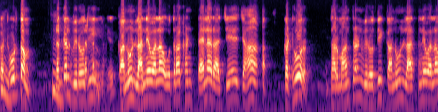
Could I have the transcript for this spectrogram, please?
कठोरतम नकल विरोधी कानून लाने वाला उत्तराखंड पहला राज्य है जहाँ कठोर धर्मांतरण विरोधी कानून लाने वाला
